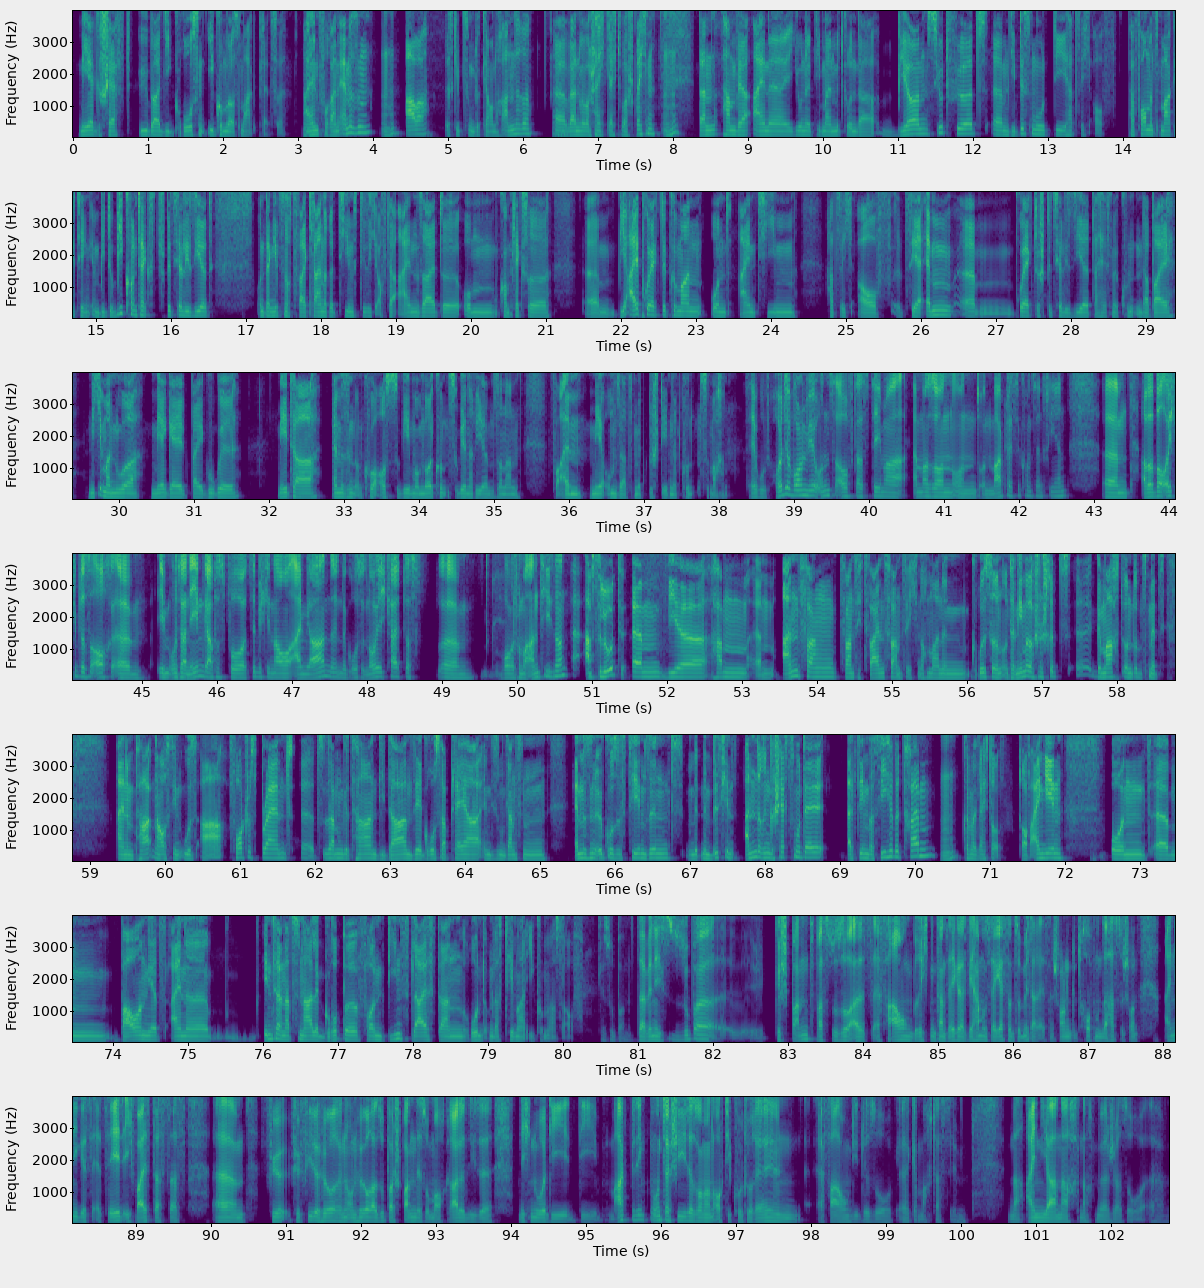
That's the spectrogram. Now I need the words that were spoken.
mehr Geschäft über die großen E-Commerce-Marktplätze. Allen voran Amazon, mhm. aber es gibt zum Glück ja auch noch andere. Äh, mhm. werden wir wahrscheinlich gleich drüber sprechen. Mhm. Dann haben wir eine Unit, die mein Mitgründer Björn Suit führt. Ähm, die Bismut, die hat sich auf Performance Marketing im B2B-Kontext spezialisiert. Und dann gibt es noch zwei kleinere Teams, die sich auf der einen Seite um komplexe ähm, BI-Projekte kümmern und ein Team hat sich auf CRM-Projekte ähm, spezialisiert. Da helfen wir Kunden dabei, nicht immer nur mehr Geld bei Google Meta, Amazon und Co. auszugeben, um Neukunden zu generieren, sondern vor allem mehr Umsatz mit bestehenden Kunden zu machen. Sehr gut. Heute wollen wir uns auf das Thema Amazon und, und Marktplätze konzentrieren. Ähm, aber bei euch gibt es auch ähm, im Unternehmen gab es vor ziemlich genau einem Jahr eine, eine große Neuigkeit. Das ähm, wollen wir schon mal anteasern? Absolut. Ähm, wir haben ähm, Anfang 2022 nochmal einen größeren unternehmerischen Schritt äh, gemacht und uns mit einem Partner aus den USA, Fortress Brand, äh, zusammengetan, die da ein sehr großer Player in diesem ganzen Amazon-Ökosystem sind, mit einem bisschen anderen Geschäftsmodell als dem, was wir hier betreiben. Mhm. Können wir gleich drauf eingehen. Und ähm, bauen jetzt eine internationale Gruppe von Dienstleistern rund um das Thema E-Commerce auf. Okay, super. Da bin ich super äh, gespannt, was du so als Erfahrung berichten kannst. Ehrlich gesagt, wir haben uns ja gestern zum Mittagessen schon getroffen und da hast du schon einiges erzählt. Ich weiß, dass das ähm, für, für viele Hörerinnen und Hörer super spannend ist, um auch gerade diese, nicht nur die, die marktbedingten Unterschiede, sondern auch die kulturellen Erfahrungen, die du so äh, gemacht hast, im, nach, ein Jahr nach, nach Merger so äh,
